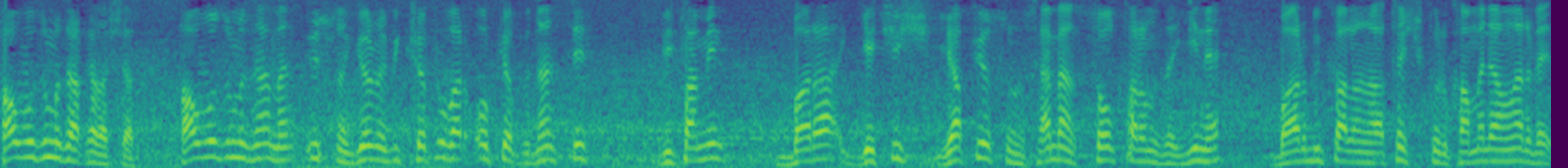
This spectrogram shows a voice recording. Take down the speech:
havuzumuz arkadaşlar. Havuzumuzun hemen üstüne görme bir köprü var. O köprüden siz vitamin bara geçiş yapıyorsunuz. Hemen sol tarafımızda yine barbekü alanı, ateş çukuru, kamera alanları ve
